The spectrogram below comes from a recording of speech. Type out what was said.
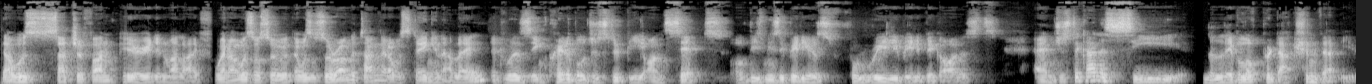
That was such a fun period in my life. When I was also that was also around the time that I was staying in LA it was incredible just to be on set of these music videos for really really big artists and just to kind of see the level of production value.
